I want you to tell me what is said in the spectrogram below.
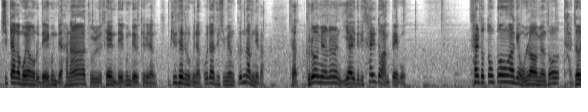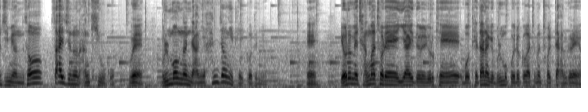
십자가 모양으로 네 군데, 하나, 둘, 셋, 네 군데 이렇게 그냥 핀셋으로 그냥 꽂아 주시면 끝납니다. 자, 그러면은 이 아이들이 살도 안 빼고 살도 똥똥하게 올라오면서 다져지면서 사이즈는 안 키우고 왜? 물 먹는 양이 한정이 돼 있거든요. 예. 여름에 장마철에 이 아이들 이렇게 뭐 대단하게 물 먹고 이럴 것 같지만 절대 안 그래요.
